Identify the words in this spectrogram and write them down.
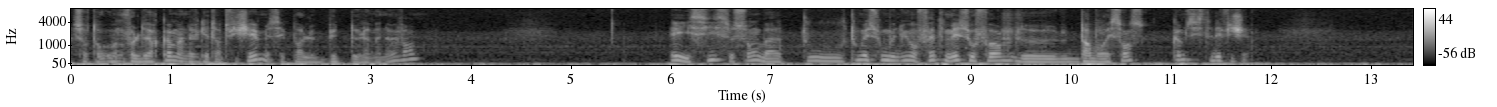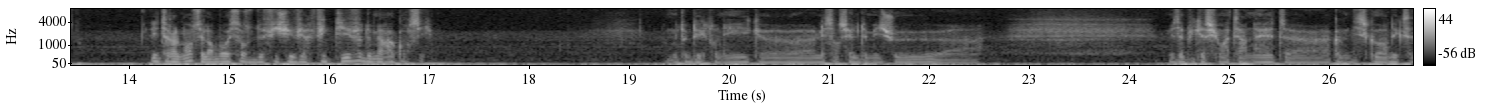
sur ton home folder comme un navigateur de fichiers, mais c'est pas le but de la manœuvre. Et ici, ce sont bah, tous mes sous-menus en fait, mais sous forme d'arborescence, comme si c'était des fichiers. Littéralement, c'est l'arborescence de fichiers fictifs de mes raccourcis. Donc, mes trucs d'électronique, euh, l'essentiel de mes jeux, euh, mes applications internet euh, comme Discord, etc.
